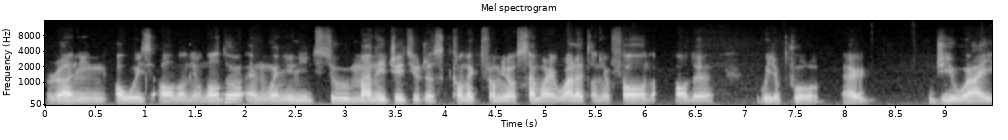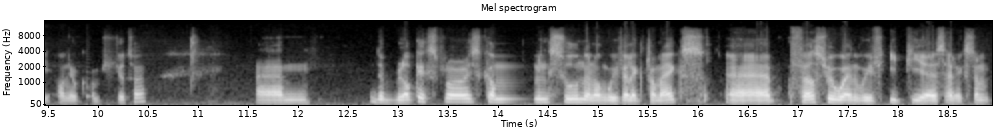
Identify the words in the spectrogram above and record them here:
running always on on your node and when you need to manage it, you just connect from your Samourai wallet on your phone or the Whirlpool uh, GUI on your computer. Um, the Block Explorer is coming soon along with ElectrumX. Uh, first, we went with EPS, Electrum,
